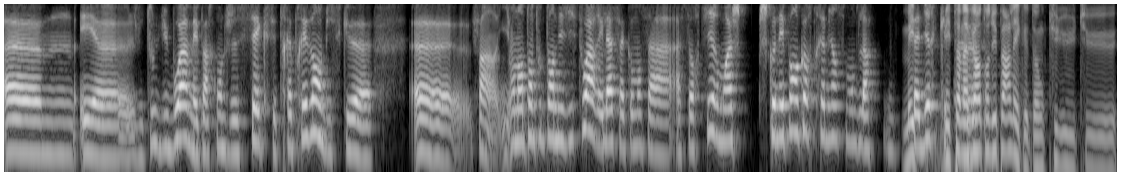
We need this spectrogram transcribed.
Euh, et euh, je touche du bois, mais par contre, je sais que c'est très présent, puisque, euh, euh, enfin, on entend tout le temps des histoires, et là, ça commence à, à sortir. Moi, je, je connais pas encore très bien ce monde-là. Mais, C'est-à-dire que. mais t'en avais euh, entendu parler, que donc tu, tu,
